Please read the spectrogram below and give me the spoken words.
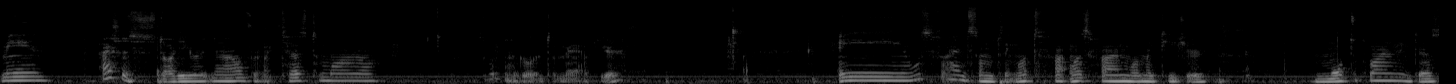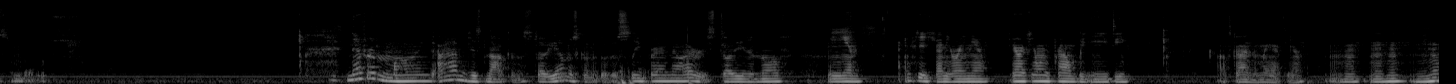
Man, I should study right now for my test tomorrow. So we're gonna go into math here. And let's find something. Let's find let's find what my teacher multiplying decimals. Never mind. I'm just not gonna study. I'm just gonna go to sleep right now. I already studied enough. Man, I'm just studying right now. Yeah, it's gonna probably easy. Let's go into math here. Mm-hmm, mm-hmm, mm-hmm.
